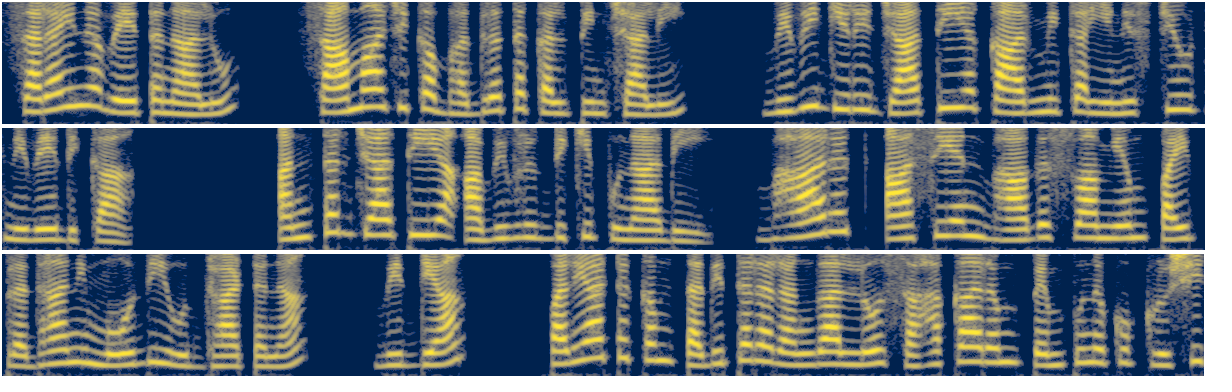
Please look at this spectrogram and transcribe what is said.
సరైన వేతనాలు సామాజిక భద్రత కల్పించాలి వివిగిరి జాతీయ కార్మిక ఇన్స్టిట్యూట్ నివేదిక. అంతర్జాతీయ అభివృద్ధికి పునాది. భారత్ ఆసియన్ భాగస్వామ్యంపై ప్రధాని మోదీ ఉద్ఘాటన విద్య పర్యాటకం తదితర రంగాల్లో సహకారం పెంపునకు కృషి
